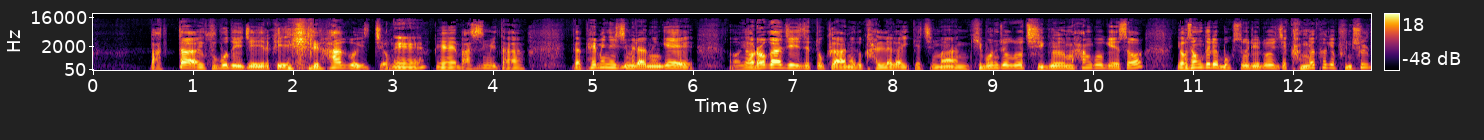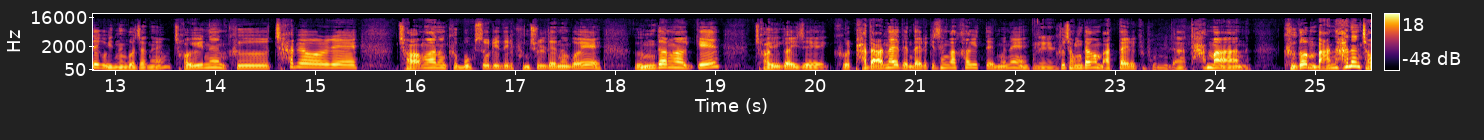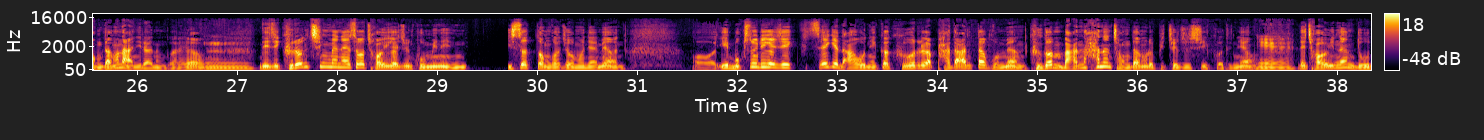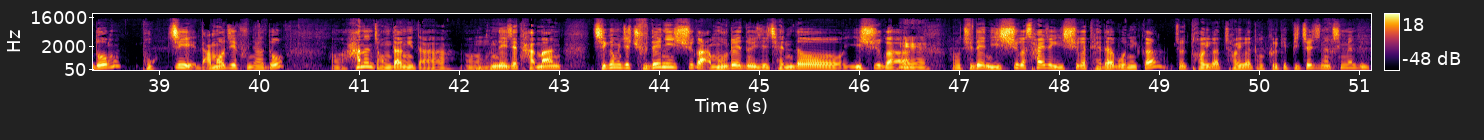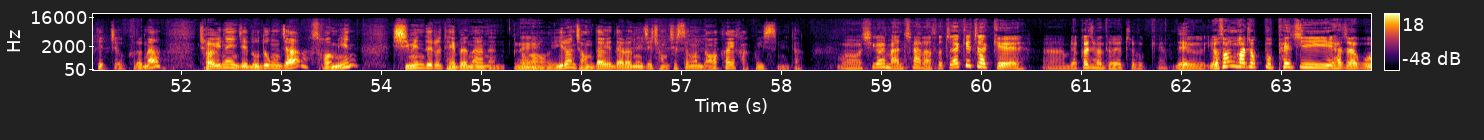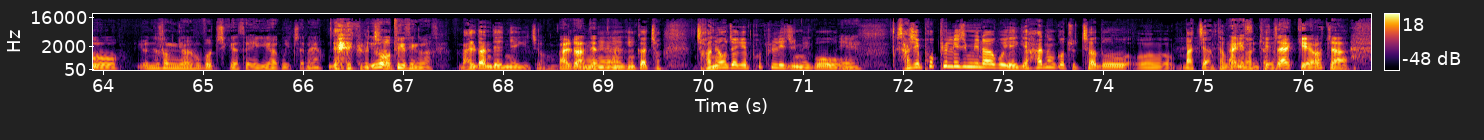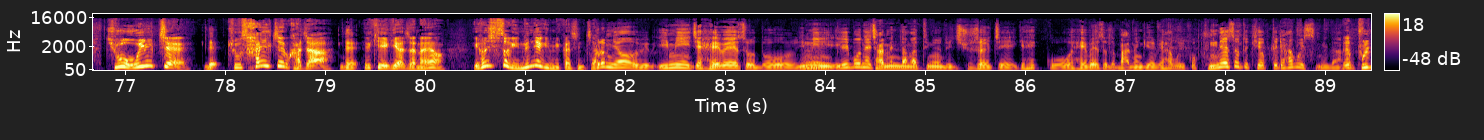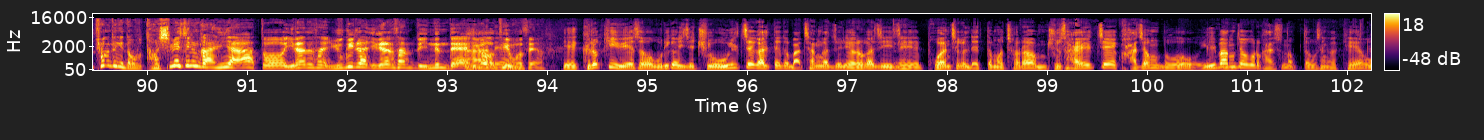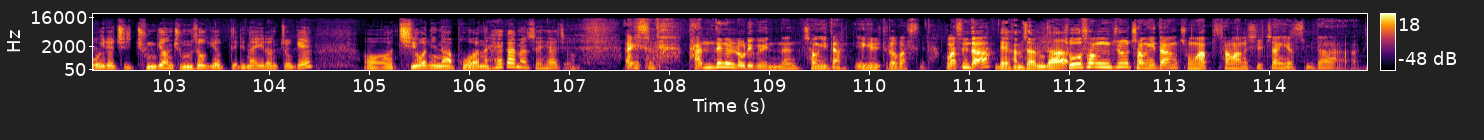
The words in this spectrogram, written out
맞다. 후보도 이제 이렇게 얘기를 하고 있죠. 네. 예, 맞습니다. 그러니까 페미니즘이라는 게 어, 여러 가지 이제 또 그 안에도 갈래가 있겠지만 기본적으로 지금 한국에서 여성들의 목소리로 이제 강력하게 분출되고 있는 거잖아요. 저희는 그 차별에 저항하는 그 목소리들이 분출되는 거에 응당하게 저희가 이제 그걸 받아 안아야 된다 이렇게 생각하기 때문에 네. 그 정당은 맞다 이렇게 봅니다. 다만 그것만 하는 정당은 아니라는 거예요. 음. 근데 이제 그런 측면에서 저희가 지금 고민이 있었던 거죠. 뭐냐면 어, 이 목소리가 이제 세게 나오니까 그거를 받아 안다 보면 그것만 하는 정당으로 비춰질 수 있거든요. 예. 근데 저희는 노동, 복지, 나머지 분야도 어, 하는 정당이다. 어, 음. 근데 이제 다만 지금 이제 주된 이슈가 아무래도 이제 젠더 이슈가 예. 어, 주된 이슈가 사회적 이슈가 되다 보니까 좀 저희가 저희가 더 그렇게 비춰지는 측면도 있겠죠. 그러나 저희는 이제 노동자, 서민, 시민들을 대변하는 네. 어, 이런 정당이다라는 이제 정체성을 명확하게 갖고 있습니다. 뭐 시간이 많지 않아서 짧게 짧게 아, 몇 가지만 더 여쭤볼게요. 네. 그 여성가족부 폐지하자고 윤석열 후보 측에서 얘기하고 있잖아요. 네, 그렇죠. 이거 어떻게 생각하세요? 말도 안 되는 얘기죠. 말도 안 된다. 네, 그러니까 저, 전형적인 포퓰리즘이고 예. 사실 포퓰리즘이라고 얘기하는 것조차도 어, 맞지 않다고 알겠습니다. 생각해요. 짧게요. 자, 주 5일제, 네. 주 4일제로 가자. 네. 이렇게 얘기하잖아요. 현실성 있는 얘기입니까, 진짜? 그럼요. 이미 이제 해외에서도 이미 음. 일본의 자민당 같은 경우도 주사일제 얘기했고 해외에서도 많은 기업이 하고 있고 국내에서도 기업들이 하고 있습니다. 불평등이 너무 더 심해지는 거 아니냐? 또 일하는 사람 6일 일하는 사람도 있는데 아, 이거 어떻게 네. 보세요? 예, 그렇기 위해서 우리가 이제 주 5일제 갈 때도 마찬가지로 여러 가지 이제 네. 보완책을 냈던 것처럼 주 4일제 과정도 일방적으로 갈 수는 없다고 생각해요. 오히려 중견 중소기업들이나 이런 쪽에 어, 지원이나 보완을 해가면서 해야죠. 알겠습니다. 반등을 노리고 있는 정의당 얘기를 들어봤습니다. 고맙습니다. 네, 감사합니다. 조성주 정의당 종합상황실장이었습니다.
